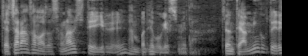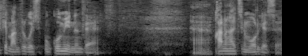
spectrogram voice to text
제 자랑 삼아서 성남시 때 얘기를 한번 해보겠습니다. 저는 대한민국도 이렇게 만들고 싶은 꿈이 있는데 에, 가능할지는 모르겠어요.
